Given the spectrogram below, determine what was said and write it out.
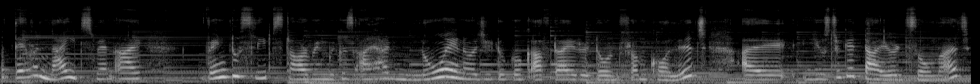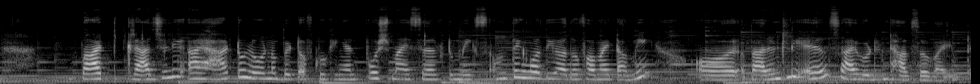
But there were nights when i went to sleep starving because i had no energy to cook after i returned from college. I used to get tired so much. But gradually i had to learn a bit of cooking and push myself to make something or the other for my tummy or apparently else i wouldn't have survived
